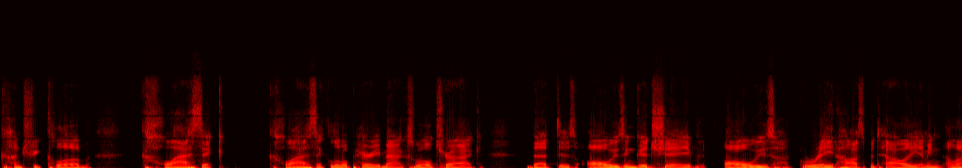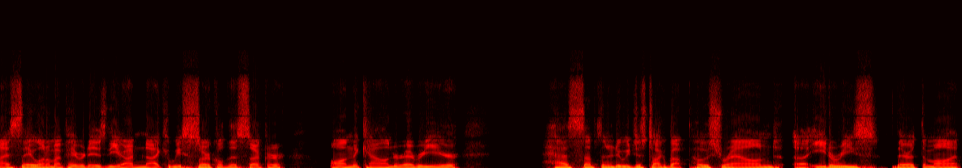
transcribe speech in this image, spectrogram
Country Club. Classic, classic little Perry Maxwell track that is always in good shape, always great hospitality. I mean, when I say one of my favorite days of the year, I'm not, can we circle this sucker on the calendar every year? Has something to do. We just talk about post round uh, eateries there at the Mont.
